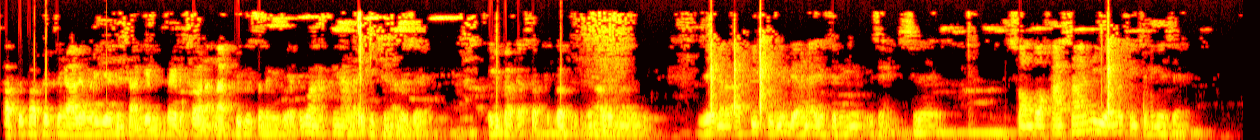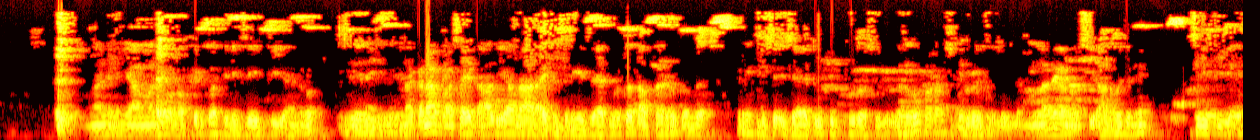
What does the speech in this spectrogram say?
Hati babi sing alim rian ini sanggeng versi anak nabi itu seneng dia. Wah, ini anak itu jeneng aja. Ini bakat satu babi sing alim alim. Zainal Abidin ini dia anak yang jenenge Zain. Songkok Hasan ini yang si jenenge Ini nyaman itu ono firqah jenis Zaidi ya Nah kenapa Said Ali anak-anak itu jenis Zaid? Mereka tak baru kembali Bisa Zaid itu figur Rasulullah. Figur Rasulullah. Mulanya ono si Anu jenis? Zaidi ya.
